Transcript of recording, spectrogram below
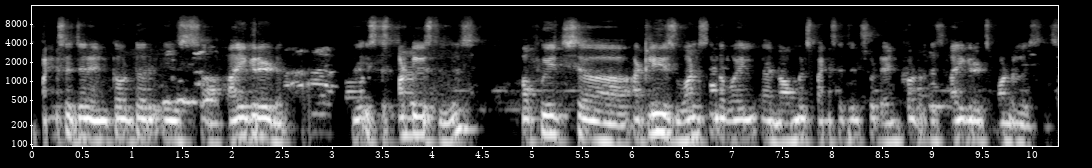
spine surgeon encounter is uh, high grade uh, is spondylolisthesis, of which at least once in a while a normal spine surgeon should encounter this high grade spondylolisthesis.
